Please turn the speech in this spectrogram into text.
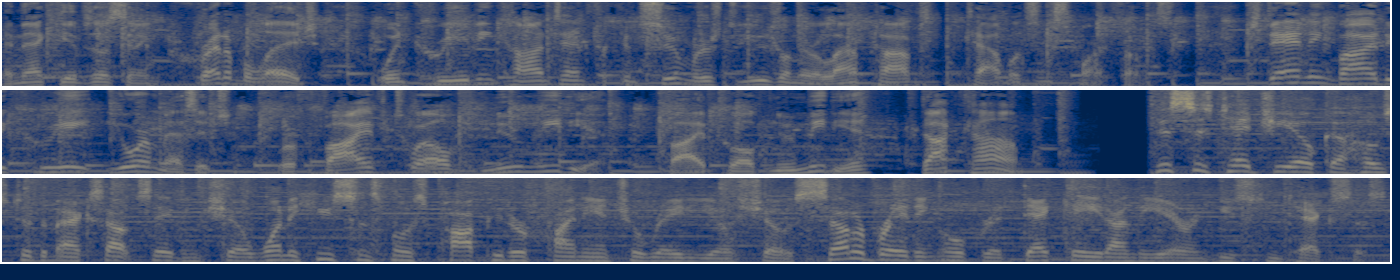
And that gives us an incredible edge when creating content for consumers to use on their laptops, tablets, and smartphones. Standing by to create your message, we're 512 New Media, 512newmedia.com. This is Ted Gioka, host of the Max Out Savings Show, one of Houston's most popular financial radio shows, celebrating over a decade on the air in Houston, Texas.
